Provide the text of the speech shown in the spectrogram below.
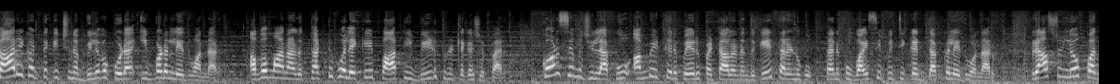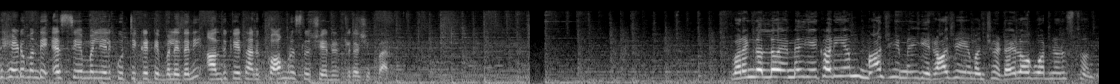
కార్యకర్తకిచ్చిన విలువ కూడా ఇవ్వడం లేదు అన్నారు. అవమానాలు తట్టుకోలేకే పార్టీ వీడుతున్నట్లుగా చెప్పారు. కోనసీమ జిల్లాకు అంబేద్కర్ పేరు పెట్టాలన్నందుకే తనకు తనకు వైసీపీ టికెట్ దక్కలేదు అన్నారు. రాష్ట్రంలో పదిహేడు మంది ఎస్సీ ఎమ్మెల్యేలకు టికెట్ ఇవ్వలేదని అందుకే తాను కాంగ్రెస్లో చేరినట్లుగా చెప్పారు. వరంగల్లో ఎమ్మెల్యే కడియం మాజీ ఎమ్మెల్యే రాజయ్య మధ్య డైలాగ్ వార్ నడుస్తోంది.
